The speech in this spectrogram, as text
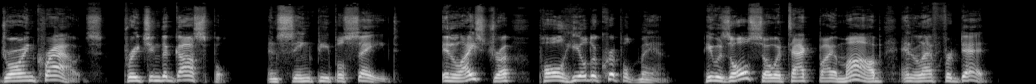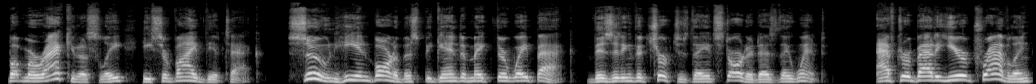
drawing crowds, preaching the gospel, and seeing people saved. In Lystra, Paul healed a crippled man. He was also attacked by a mob and left for dead. But miraculously, he survived the attack. Soon he and Barnabas began to make their way back, visiting the churches they had started as they went. After about a year of traveling,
